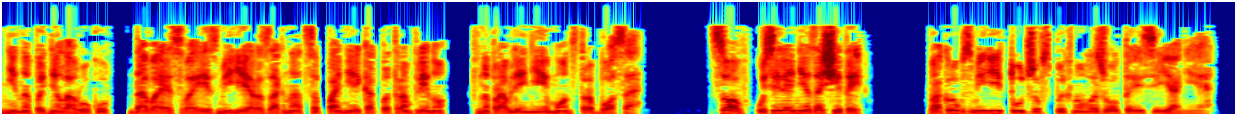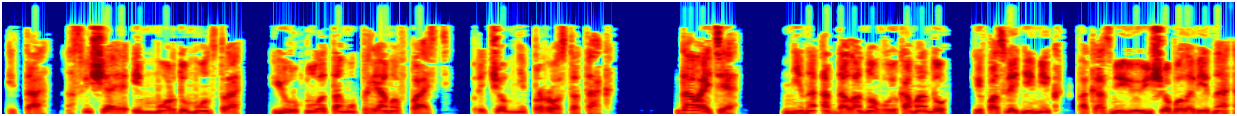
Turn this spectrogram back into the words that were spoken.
Нина подняла руку, давая своей змее разогнаться по ней как по трамплину в направлении монстра-босса. «Сов, усиление защиты!» Вокруг змеи тут же вспыхнуло желтое сияние, и та, освещая им морду монстра, юркнула тому прямо в пасть причем не просто так. «Давайте!» Нина отдала новую команду, и в последний миг, пока змею еще было видно,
